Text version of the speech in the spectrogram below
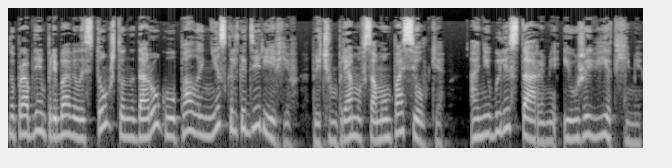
но проблем прибавилось в том, что на дорогу упало несколько деревьев, причем прямо в самом поселке. Они были старыми и уже ветхими,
